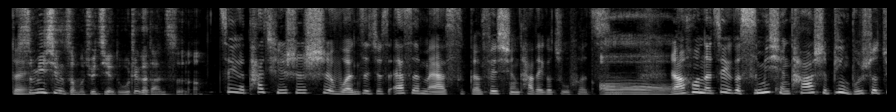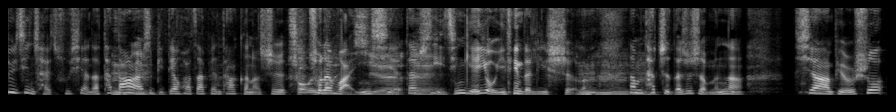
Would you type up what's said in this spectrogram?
对，私密性怎么去解读这个单词呢？这个它其实是文字，就是 SMS 跟 phishing 它的一个组合词。哦。然后呢，这个私密性它是并不是说最近才出现的，它当然是比电话诈骗它可能是出来晚一些，但是已经也有一定的历史了。嗯。那么它指的是。是什么呢？像比如说。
